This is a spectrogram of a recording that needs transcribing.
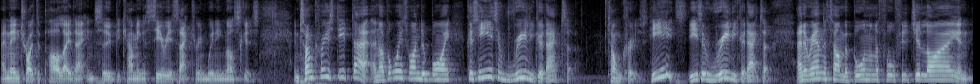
and then tried to parlay that into becoming a serious actor and winning Oscars. And Tom Cruise did that, and I've always wondered why, because he is a really good actor. Tom Cruise, he is. He's a really good actor. And around the time of Born on the Fourth of July, and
